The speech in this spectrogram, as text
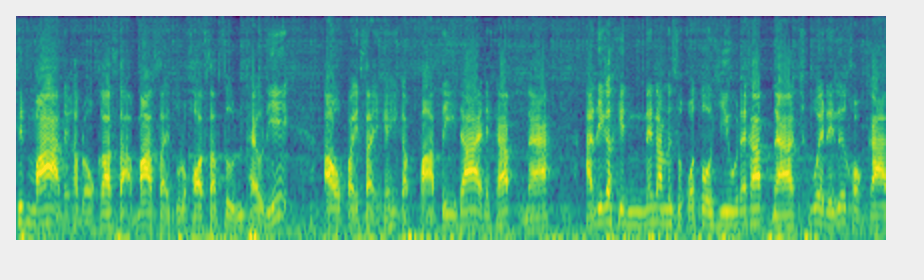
ขึ้นมานะครับเราก็สามารถใส่ตัวละครสับสนแถวนี้เอาไปใส่ให้กับปาร์ตี้ได้นะครับนะ อันนี้ก็คือแนะนำในส่วนของตัวฮิลนะครับนะช่วยในเรื่องของการ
